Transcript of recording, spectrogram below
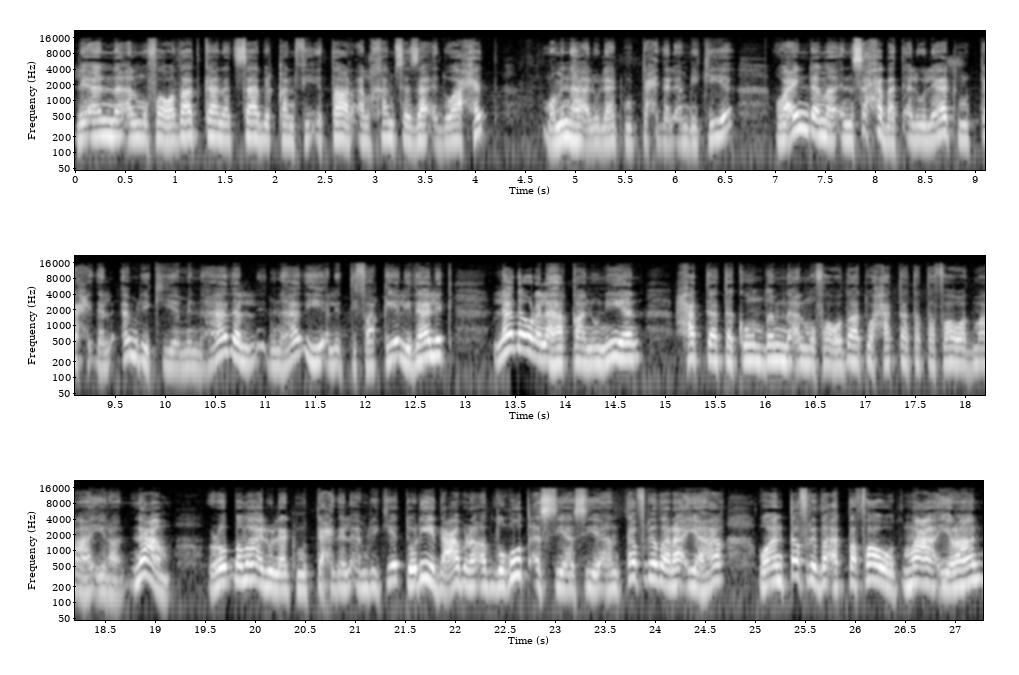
لأن المفاوضات كانت سابقا في إطار الخمسة زائد واحد ومنها الولايات المتحدة الأمريكية وعندما انسحبت الولايات المتحدة الأمريكية من هذا من هذه الاتفاقية لذلك لا دور لها قانونيا حتى تكون ضمن المفاوضات وحتى تتفاوض معها إيران. نعم ربما الولايات المتحدة الأمريكية تريد عبر الضغوط السياسية أن تفرض رأيها وأن تفرض التفاوض مع إيران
